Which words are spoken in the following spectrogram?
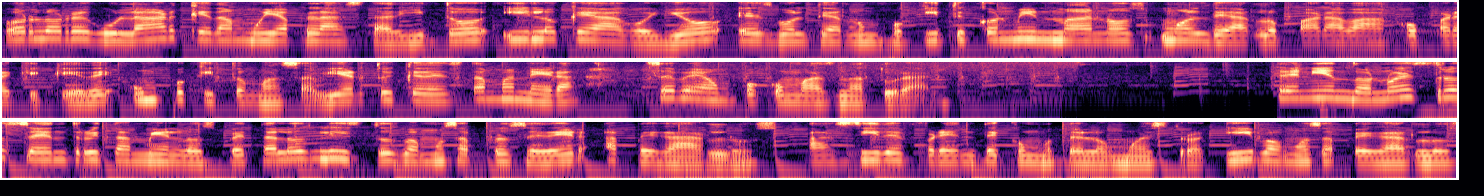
Por lo regular queda muy aplastadito y lo que hago yo es voltearlo un poquito y con mis manos moldearlo para abajo para que quede un poquito más abierto y que de esta manera se vea un poco más natural. Teniendo nuestro centro y también los pétalos listos, vamos a proceder a pegarlos. Así de frente como te lo muestro aquí, vamos a pegarlos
